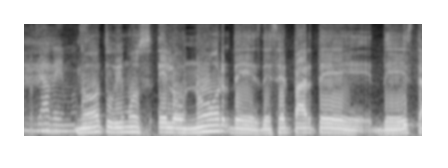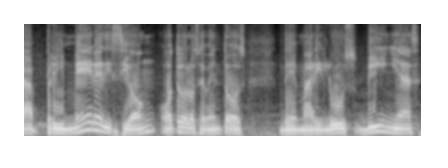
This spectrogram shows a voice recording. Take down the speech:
Ya vemos. No, tuvimos el honor de, de ser parte de esta primera edición, otro de los eventos de Mariluz Viñas.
